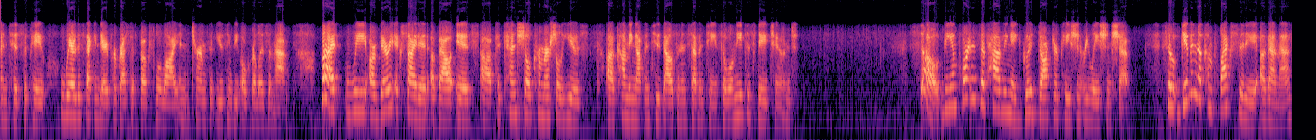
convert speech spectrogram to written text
anticipate where the secondary progressive folks will lie in terms of using the ocrelizumab. But we are very excited about its uh, potential commercial use uh, coming up in 2017, so we'll need to stay tuned. So the importance of having a good doctor-patient relationship. So given the complexity of MS,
